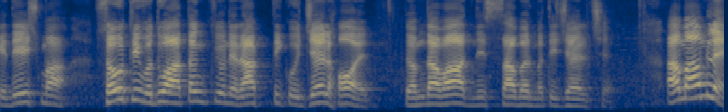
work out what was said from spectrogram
કે દેશમાં સૌથી વધુ આતંકીઓને રાખતી કોઈ જેલ હોય તો અમદાવાદની સાબરમતી જેલ છે. આ મામલે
